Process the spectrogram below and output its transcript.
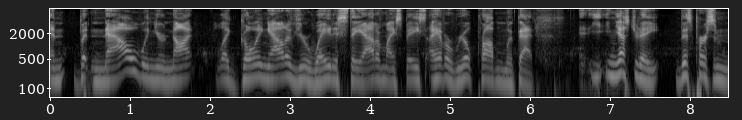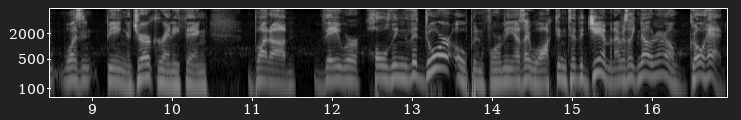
And but now when you're not like going out of your way to stay out of my space, I have a real problem with that. And yesterday, this person wasn't being a jerk or anything, but um they were holding the door open for me as I walked into the gym and I was like, "No, no, no, go ahead.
